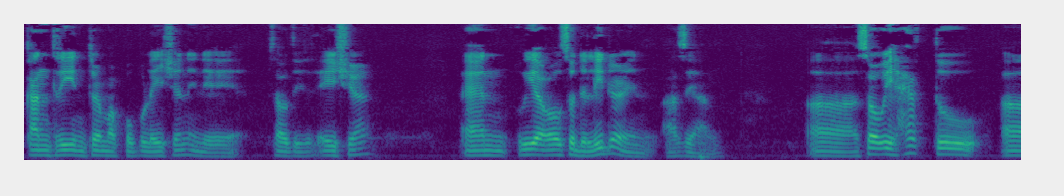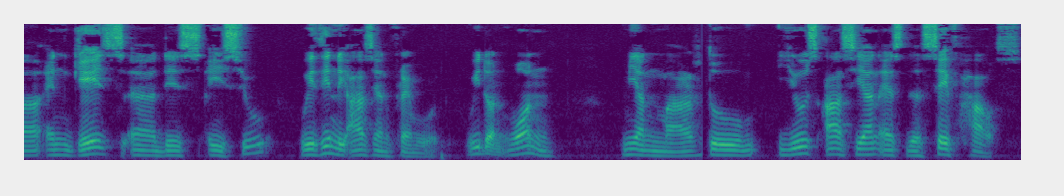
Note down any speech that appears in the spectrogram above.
country in terms of population in the Southeast Asia, and we are also the leader in ASEAN. Uh, so we have to uh, engage uh, this issue within the ASEAN framework. We don't want Myanmar to use ASEAN as the safe house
